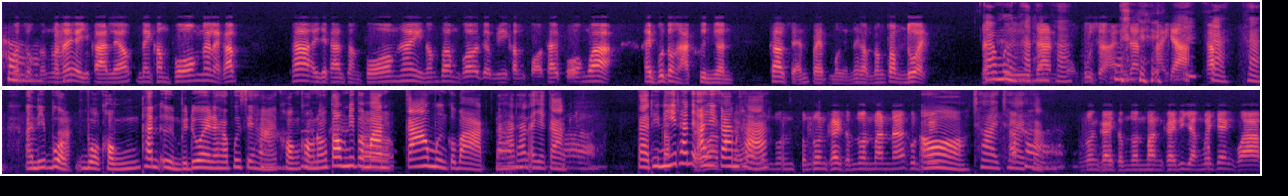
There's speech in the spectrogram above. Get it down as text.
ค่ะก็ส่งสำนวนให้อายการแล้ว ในคำฟ้องนั่นแหละครับ ถ้าอายการสั่งฟ้องให้น้องต้อมก็จะมีคำขอท้ายฟ้องว่าให้ผู้ต้องหาคืนเงินเก้าแสนแปดหมื่นให้กับน้องต้อมด้วยเก้าหมื่นอค่ะด้านท่านคะของผู้เสียหายด้านอาญาครับค่ะค่ะ อันนี้บวกบวกของท่านอื่นไปด้วยนะคะ ผู้เสียหายของของน้องต้อมนี่ประมาณเอ่อเก้าหมื่นกว่าบาทนะคะ ท่านอายการค่ะ แต่ทีนี้ท่านแต่ว่อายการแต่ว่คะสำนวนสำนวนใครสำนวนมันนะคุณอ๋ปิ๊อกใช่ใช่ค่ะสำนวนใครสำนวนมันใครที่ยังไม่แจ้งความ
